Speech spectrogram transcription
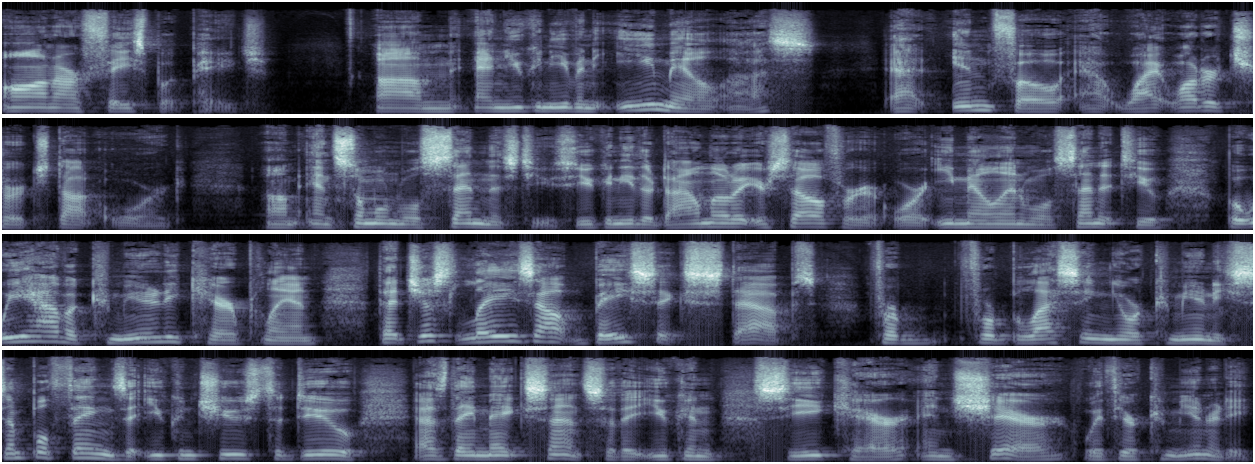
on our Facebook page. Um, and you can even email us at info at whitewaterchurch.org um, and someone will send this to you. So you can either download it yourself or, or email in, we'll send it to you. But we have a community care plan that just lays out basic steps for, for blessing your community. Simple things that you can choose to do as they make sense so that you can see, care, and share with your community.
